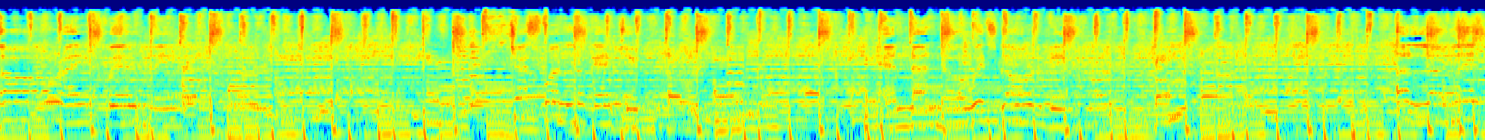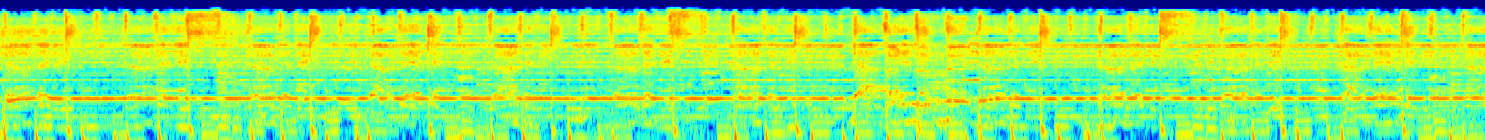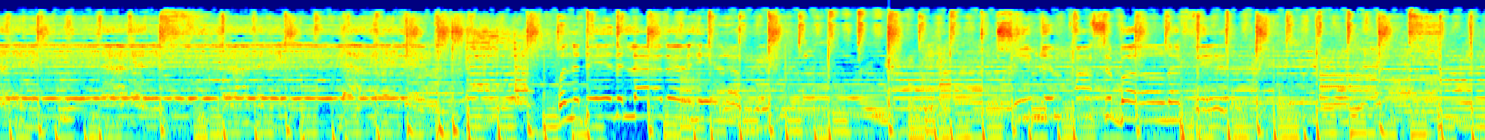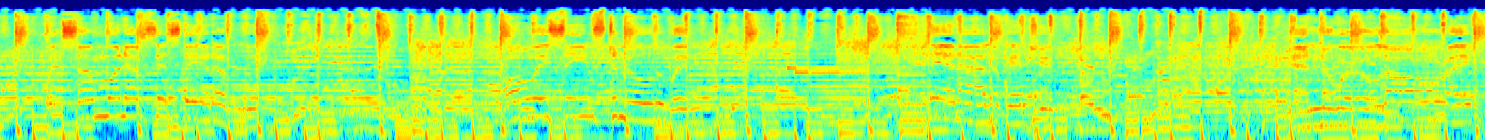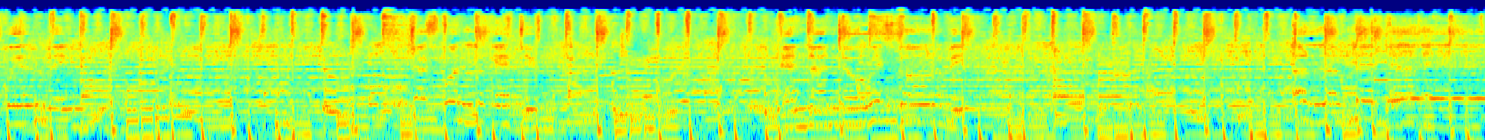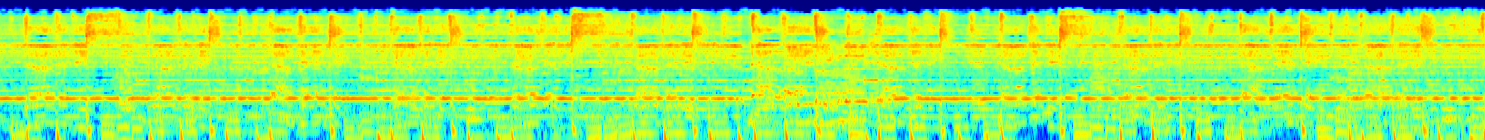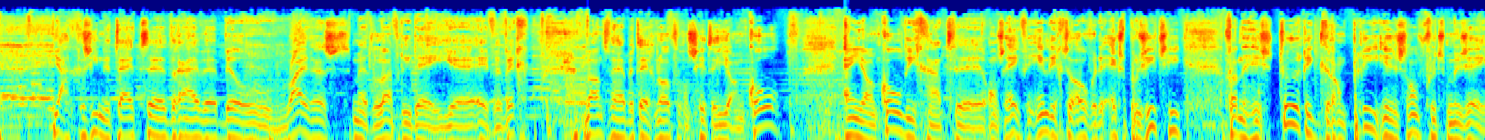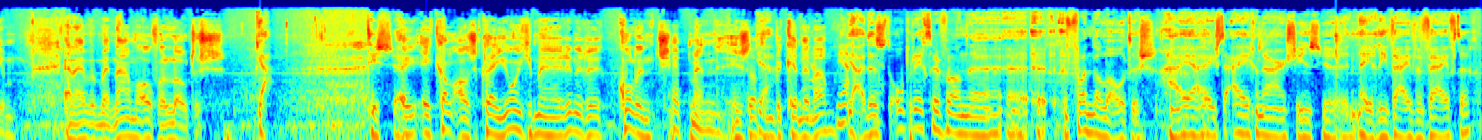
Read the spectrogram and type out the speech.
Met Lovely Day eh, even weg. Want we hebben tegenover ons zitten Jan Kool. En Jan Kool die gaat eh, ons even inlichten over de expositie van de Historic Grand Prix in Zandvoorts Museum. En dan hebben we met name over Lotus. Is, eh, Ik, ik kan als klein jongetje me herinneren Colin Chapman. Is dat Ja. een bekende naam? ja. dat is de oprichter van, eh, eh, van de Lotus. Hij, hij is de eigenaar sinds eh, 1955.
